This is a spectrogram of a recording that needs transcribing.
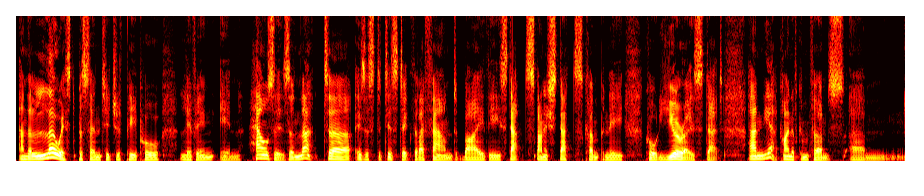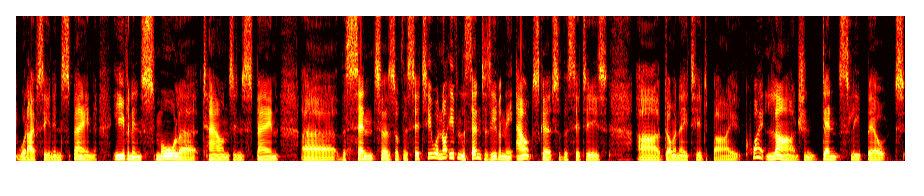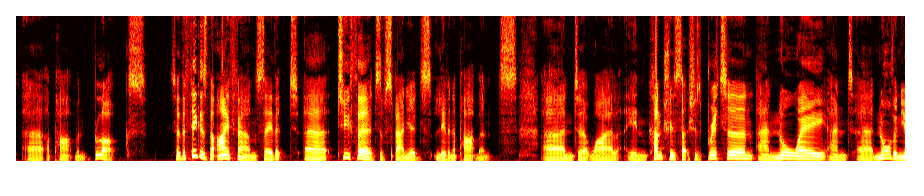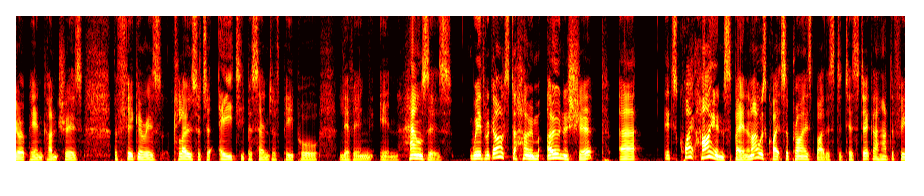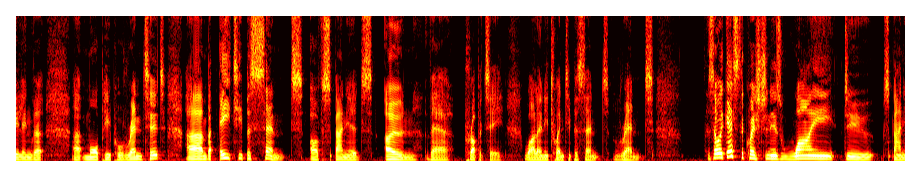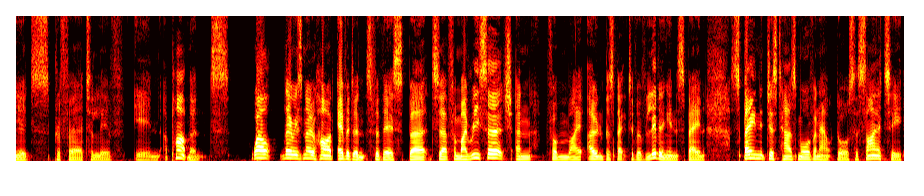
and the lowest percentage of people living in houses. And that uh, is a statistic that I found by the Spanish stats company called Eurostat. And yeah, kind of confirms um, what I've seen in Spain. Even in smaller towns in Spain, uh, the centres of the city, well, not even the centres, even the outskirts of the cities are dominated by quite large and densely built uh, apartment blocks. So the figures that I found say that uh, two thirds of Spaniards live in apartments, and uh, while in countries such as Britain and Norway and uh, northern European countries, the figure is closer to 80% of people living in houses. With regards to home ownership, uh, it's quite high in Spain, and I was quite surprised by the statistic. I had the feeling that uh, more people rented, um, but 80% of Spaniards own their property, while only 20% rent. So I guess the question is why do Spaniards prefer to live in apartments? Well, there is no hard evidence for this, but uh, from my research and from my own perspective of living in Spain, Spain just has more of an outdoor society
